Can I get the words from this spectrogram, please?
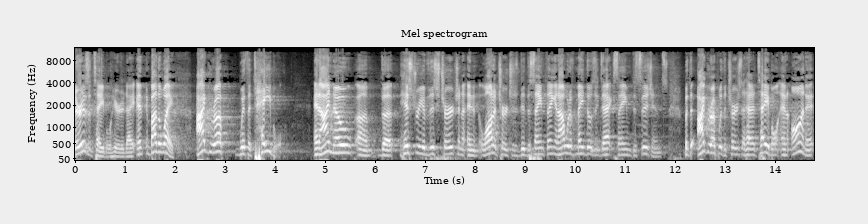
there is a table here today. And, and by the way, I grew up with a table. And I know um, the history of this church, and, and, a lot of churches did the same thing, and I would have made those exact same decisions. But the, I grew up with a church that had a table, and on it,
